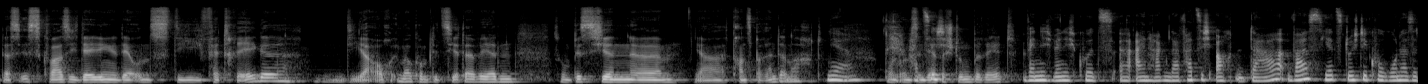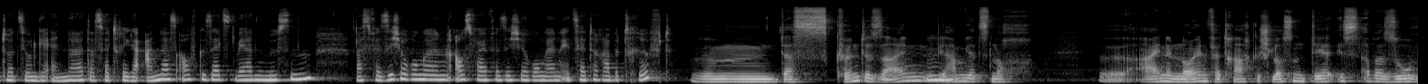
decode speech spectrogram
Das ist quasi derjenige, der uns die Verträge, die ja auch immer komplizierter werden, so ein bisschen äh, ja, transparenter macht Ja. und uns Hat in der sich- Richtung berät. Wenn ich, wenn ich kurz äh, einhaken darf, hat sich auch da was jetzt durch die Corona-Situation geändert, dass Verträge anders aufgesetzt werden müssen, was Versicherungen, Ausfallversicherungen etc. betrifft? Ähm, Das könnte sein. Mhm. Wir haben jetzt noch einen neuen Vertrag geschlossen. Der ist aber so,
